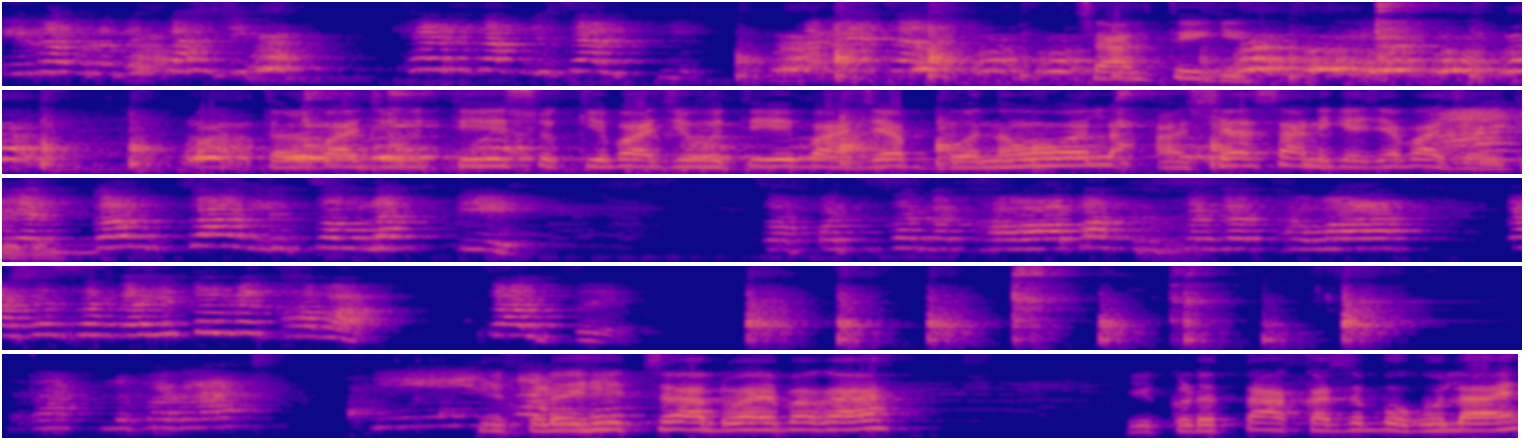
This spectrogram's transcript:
ही रबरबीत भाजी खेळत आपली चालत. चालते की. पातळ भाजी होती सुकी भाजी होती भाज्या बनवल अशा सांडग्याच्या भाज्या आणि होत्या त्या. एकदम चांगली चव लागते चपाती संग खावा भाकरी संग खावा कशा संगही तुम्ही खावा चालतंय तर आपलं बघा ही इकडे ही. चालू आहे बघा इकडं ताकाचं बघूल आहे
